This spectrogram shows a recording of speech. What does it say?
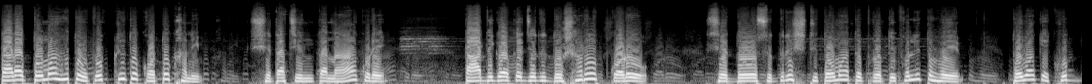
তারা তোমার হতে উপকৃত কতখানি, সেটা চিন্তা না করে তাদিগকে যদি দোষারোপ করো, সে দোষ দৃষ্টি তোমাতে প্রতিফলিত হয়ে তোমাকে ক্ষুব্ধ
